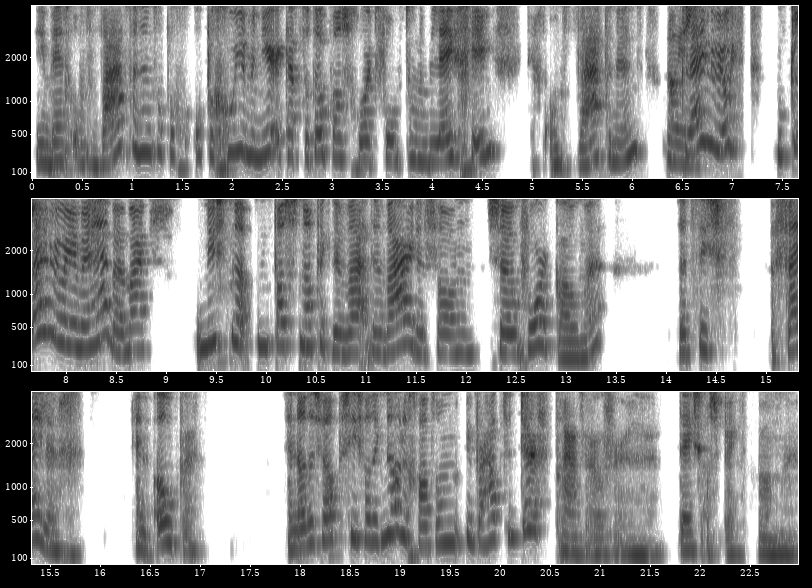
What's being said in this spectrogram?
Je bent ontwapenend op een, op een goede manier. Ik heb dat ook wel eens gehoord, vond toen een belediging. Ik dacht, ontwapenend? Hoe, oh, ja. klein wil, hoe klein wil je me hebben? Maar nu snap, pas snap ik de, de waarde van zo'n voorkomen. Dat is veilig en open. En dat is wel precies wat ik nodig had om überhaupt te durven praten over uh, deze aspecten van uh,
